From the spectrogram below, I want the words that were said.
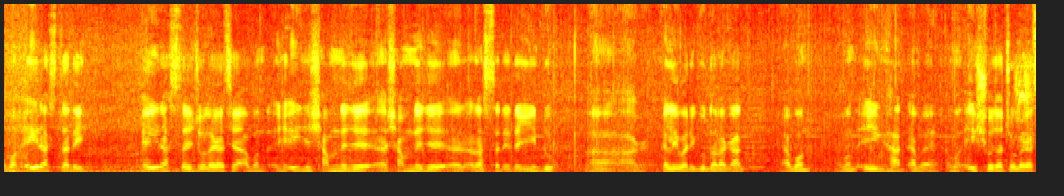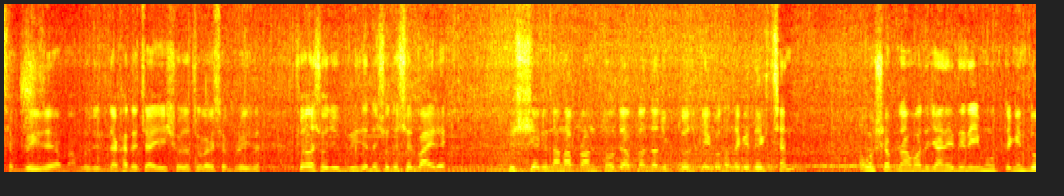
এবং এই রাস্তাটি, এই রাস্তায় চলে গেছে এবং এই যে সামনে যে সামনে যে রাস্তাটি, এটা কিন্তু কালীবাড়ি গুদারা ঘাট এবং এবং এই ঘাট এবং এই সোজা চলে গেছে ব্রিজে। আমরা যদি দেখাতে চাই, এই সোজা চলে গেছে ব্রিজে। সোজাসুজি ব্রিজে দেশ দেশের বাইরে। বিশ্বের নানা প্রান্ত হতে আপনারা যা যুক্ত কে কোথা থেকে দেখছেন, অবশ্যই আপনারা আমাদের জানিয়ে দিন। এই মুহূর্তে কিন্তু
